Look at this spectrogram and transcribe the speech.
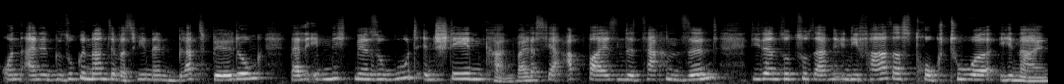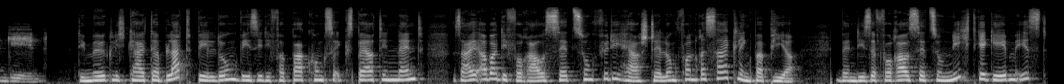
und eine sogenannte, was wir nennen, Blattbildung, dann eben nicht mehr so gut entstehen kann, weil das ja abweisende Sachen sind, die dann sozusagen in die Faserstruktur hineingehen. Die Möglichkeit der Blattbildung, wie sie die Verpackungsexpertin nennt, sei aber die Voraussetzung für die Herstellung von Recyclingpapier. Wenn diese Voraussetzung nicht gegeben ist,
